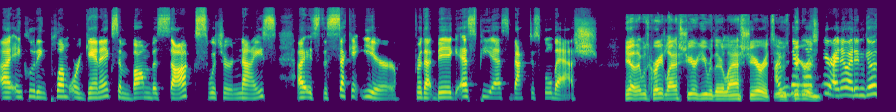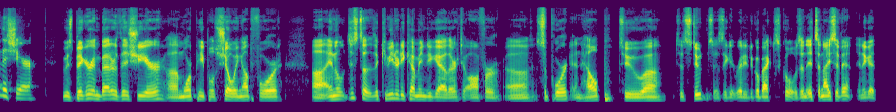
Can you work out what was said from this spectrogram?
uh, including Plum Organics and Bombas socks, which are nice. Uh, it's the second year for that big SPS back to school bash. Yeah, that was great last year. You were there last year. It's, it was, was bigger last and, year. I know I didn't go this year. It was bigger and better this year. Uh, more people showing up for it. uh, and just uh, the community coming together to offer uh, support and help to uh, to students as they get ready to go back to school. It's, an, it's a nice event, and it get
